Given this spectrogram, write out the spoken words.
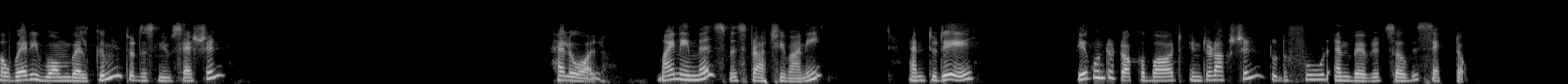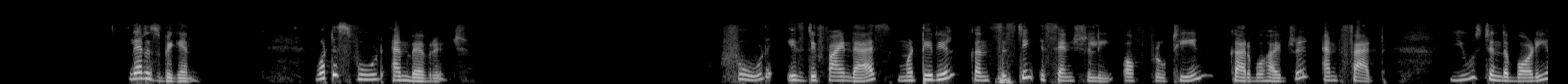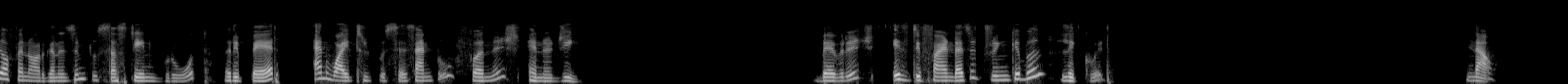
A very warm welcome to this new session. Hello all. My name is Ms. Prachivani and today we are going to talk about introduction to the food and beverage service sector. Let us begin. What is food and beverage? Food is defined as material consisting essentially of protein, carbohydrate and fat used in the body of an organism to sustain growth, repair and vital process and to furnish energy. Beverage is defined as a drinkable liquid. Now,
